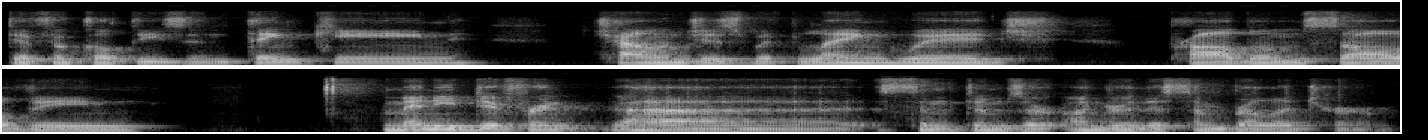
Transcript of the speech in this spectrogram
difficulties in thinking, challenges with language, problem solving. Many different uh, symptoms are under this umbrella term.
